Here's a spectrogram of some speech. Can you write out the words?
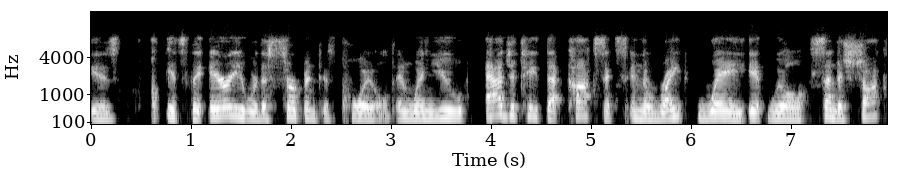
is it's the area where the serpent is coiled. And when you agitate that coccyx in the right way it will send a shock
